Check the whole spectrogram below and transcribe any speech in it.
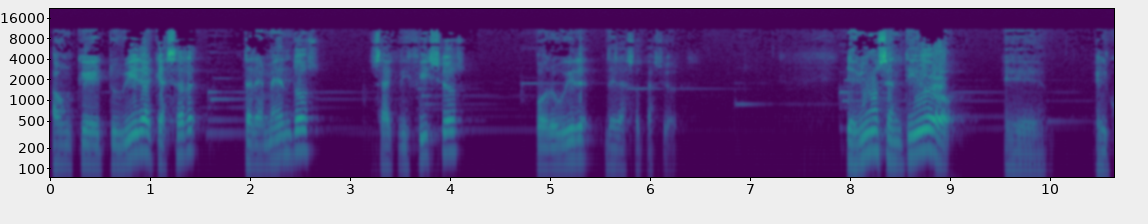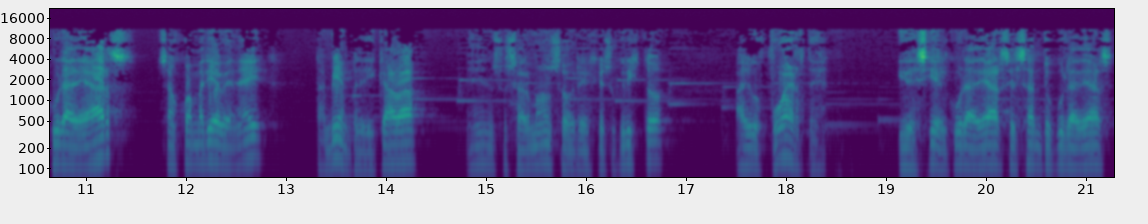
aunque tuviera que hacer tremendos sacrificios por huir de las ocasiones. Y en el mismo sentido, eh, el cura de Ars, San Juan María Benet, también predicaba en su sermón sobre Jesucristo algo fuerte. Y decía el cura de Ars, el santo cura de Ars,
